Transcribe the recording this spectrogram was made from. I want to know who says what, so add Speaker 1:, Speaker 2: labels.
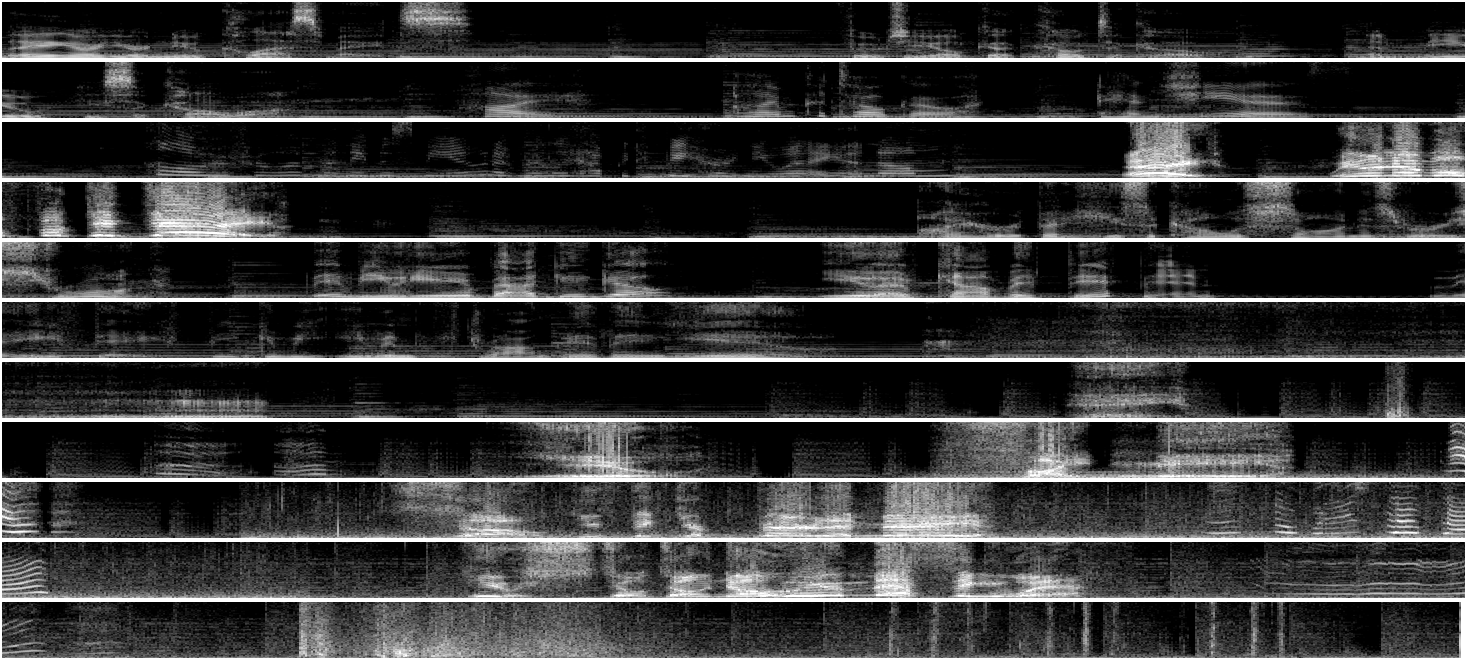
Speaker 1: They are your new classmates. Fujioka Kotoko and Miu Hisakawa.
Speaker 2: Hi, I'm Kotoko, and she is...
Speaker 3: Hello everyone, my name is Miu, and I'm really happy to be here in UA, and um...
Speaker 4: HEY! We don't have A fucking day! I heard that Hisakawa-san is very strong.
Speaker 5: Did you hear, Bakugo? You have conquered Pippin. They say she can be even stronger than you.
Speaker 4: Hey. You! Fight me! So, you think you're better than me? You still don't know who you're messing with!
